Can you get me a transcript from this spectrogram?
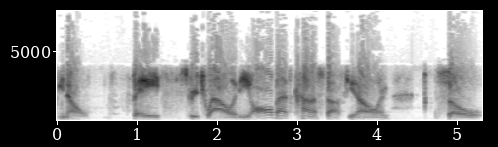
you know, faith, spirituality, all that kind of stuff, you know. And so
